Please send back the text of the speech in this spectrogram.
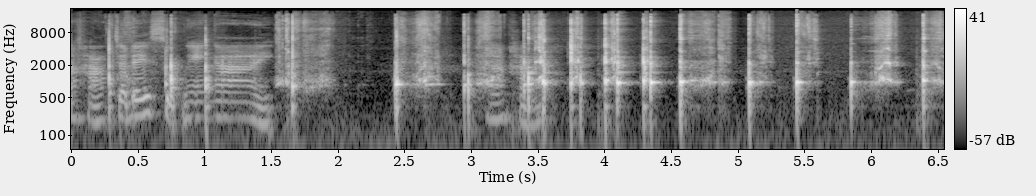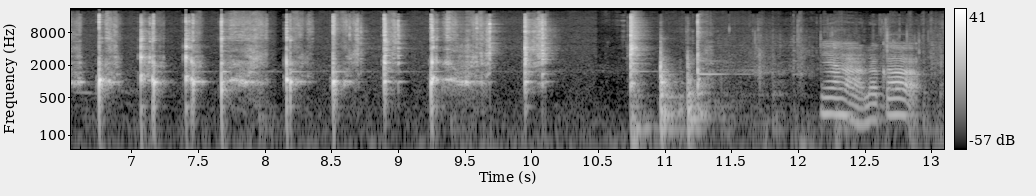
นะคะ จะได้สุกง่าย ๆ นะคะ เนี่ยค่ะ แล้วก็ผ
